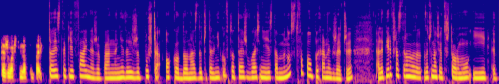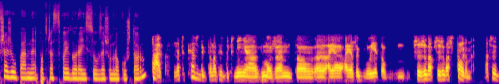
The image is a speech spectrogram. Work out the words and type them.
Też właśnie na Syberii. To jest takie fajne, że pan nie dość, że puszcza oko do nas, do czytelników, to też właśnie jest tam mnóstwo poupychanych rzeczy. Ale pierwsza strona zaczyna się od sztormu i przeżył pan podczas swojego rejsu w zeszłym roku sztorm? Tak. Znaczy każdy, kto ma coś do czynienia z morzem, to, a, ja, a ja żegluję, to przeżywa, przeżywa sztormy. Znaczy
